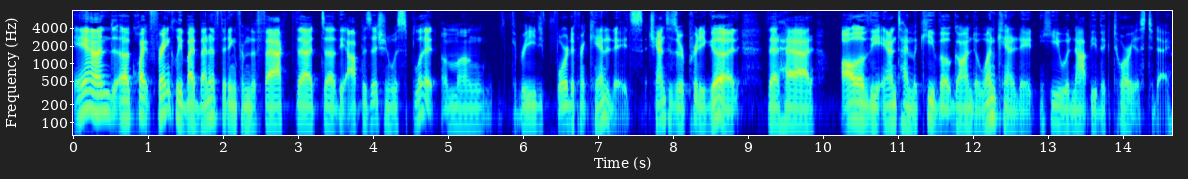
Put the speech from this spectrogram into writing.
and uh, quite frankly, by benefiting from the fact that uh, the opposition was split among three, four different candidates. Chances are pretty good that had all of the anti McKee vote gone to one candidate, he would not be victorious today.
